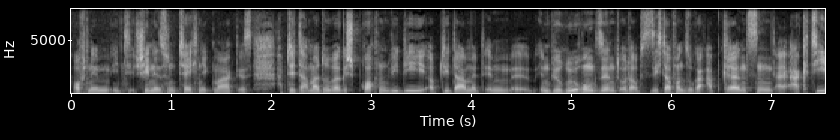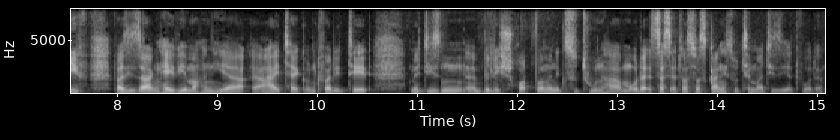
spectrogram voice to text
auf dem chinesischen Technikmarkt ist. Habt ihr da mal drüber gesprochen, wie die, ob die damit im, äh, in Berührung sind oder ob sie sich davon sogar abgrenzen, äh, aktiv, weil sie sagen, hey, wir machen hier äh, Hightech und Qualität mit diesem äh, Billigschrott, wollen wir nichts zu tun haben? Oder ist das etwas, was gar nicht so thematisiert wurde?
